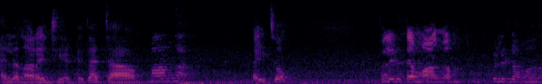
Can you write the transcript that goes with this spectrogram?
എല്ലാം അറേഞ്ച് ചെയ്യട്ടെ. ചാച്ചാ മാങ്ങ. കഴിച്ചോ? ഉപ്പിലിട്ട മാങ്ങ. ഉപ്പിലിട്ട മാങ്ങ.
